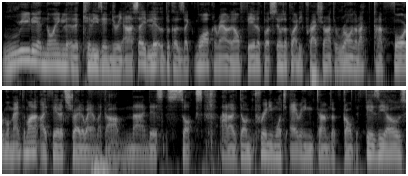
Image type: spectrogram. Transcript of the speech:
really annoying little Achilles injury. And I say little because like walking around, I don't feel it. But as soon as I put any pressure on it to run or that kind of forward momentum on it, I feel it straight away. I'm like, oh man, this sucks. And I've done pretty much everything in terms of going to physios,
